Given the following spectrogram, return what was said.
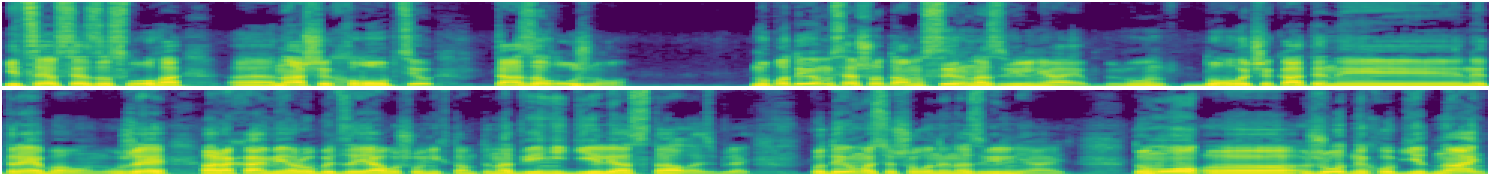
І це все заслуга е, наших хлопців та залужного. Ну, подивимося, що там сирна звільняє. Вон, довго чекати не, не треба. Вон. Уже Арахамія робить заяву, що у них там на дві неділі осталось, блядь. Подивимося, що вони нас звільняють. Тому е, жодних об'єднань,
